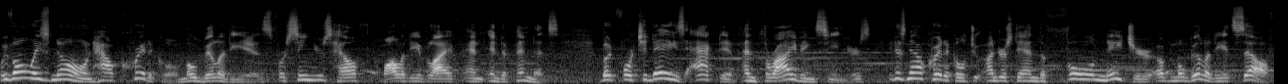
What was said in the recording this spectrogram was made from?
We've always known how critical mobility is for seniors' health, quality of life, and independence. But for today's active and thriving seniors, it is now critical to understand the full nature of mobility itself.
